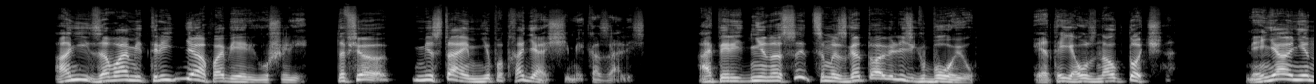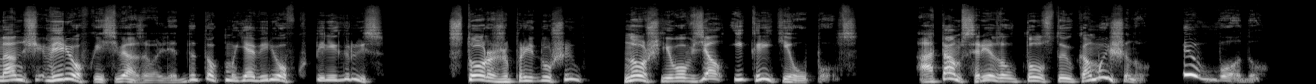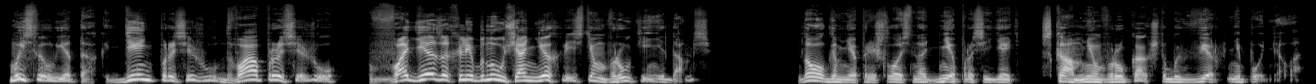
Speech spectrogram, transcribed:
Они за вами три дня по берегу шли, да все места им неподходящими казались. А перед ненасытцем изготовились к бою. Это я узнал точно. Меня они на ночь веревкой связывали, да только я веревку перегрыз. Сторожа придушил, нож его взял и к реке уполз. А там срезал толстую камышину и в воду. Мыслил я так, день просижу, два просижу, в воде захлебнусь, а нехристем в руки не дамся. Долго мне пришлось на дне просидеть с камнем в руках, чтобы вверх не подняло.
